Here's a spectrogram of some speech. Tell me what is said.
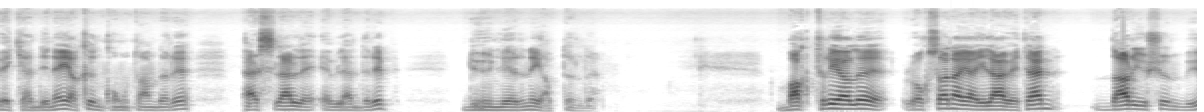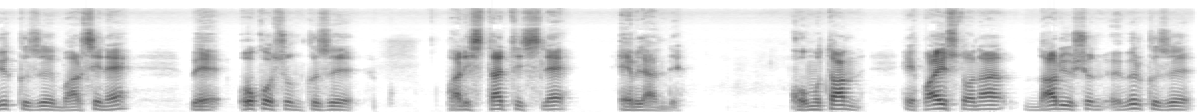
ve kendine yakın komutanları Perslerle evlendirip düğünlerini yaptırdı. Baktriyalı Roxana'ya ilaveten Darius'un büyük kızı Barsine ve Okos'un kızı Paristatis'le evlendi. Komutan Hephaiston'a Darius'un öbür kızı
